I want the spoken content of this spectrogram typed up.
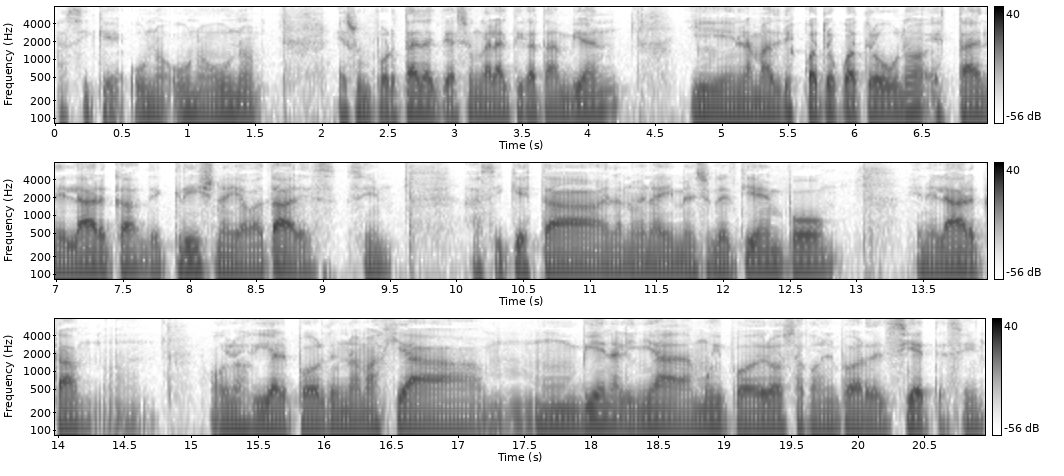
así que 111 es un portal de activación galáctica también y en la matriz 441 está en el arca de Krishna y avatares, ¿sí? Así que está en la novena dimensión del tiempo, en el arca. Hoy nos guía el poder de una magia bien alineada, muy poderosa con el poder del 7, ¿sí?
